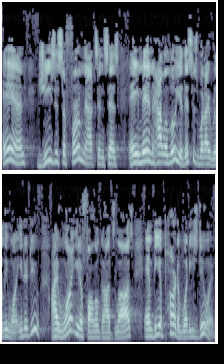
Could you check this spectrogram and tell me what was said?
And Jesus affirmed that and says, Amen, hallelujah. This is what I really want you to do. I want you to follow God's laws and be a part of what He's doing.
